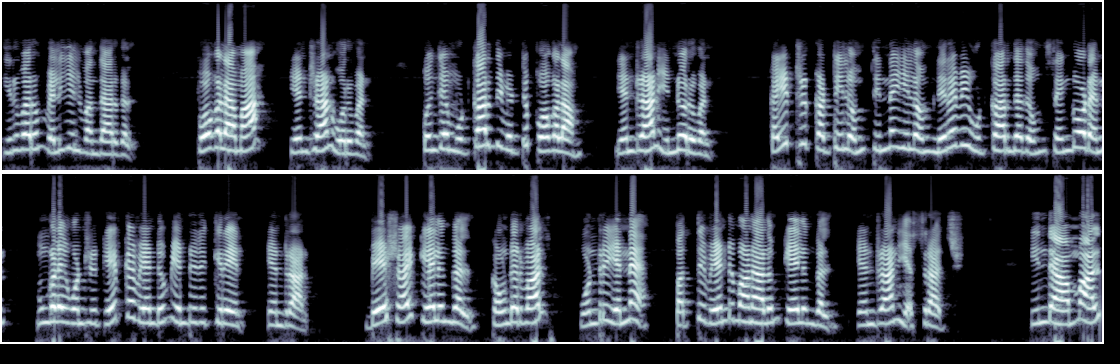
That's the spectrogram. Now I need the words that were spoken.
இருவரும் வெளியில் வந்தார்கள். போகலாமா? என்றான் ஒருவன். கொஞ்சம் உட்கார்ந்து விட்டு போகலாம் என்றான் இன்னொருவன். கயிற்றுக்கட்டிலும் திண்ணையிலும் நிரவி உட்கார்ந்ததும் செங்கோடன் உங்களை ஒன்று கேட்க வேண்டும் என்றிருக்கிறேன் என்றான். பேஷாய் கேளுங்கள் கவுண்டர்வால். ஒன்று என்ன? பத்து வேண்டுமானாலும் கேளுங்கள் என்றான் யஸ்ராஜ் இந்த அம்மாள்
